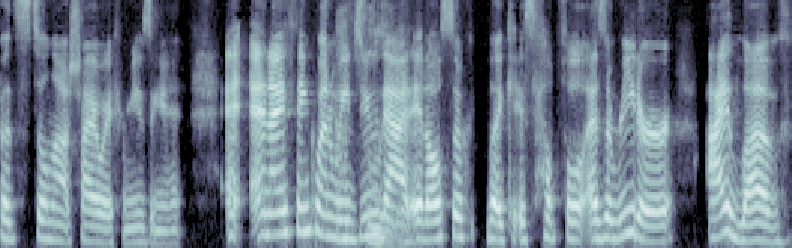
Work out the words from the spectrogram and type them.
but still not shy away from using it. And, and i think when we Absolutely. do that it also like is helpful. As a reader i love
